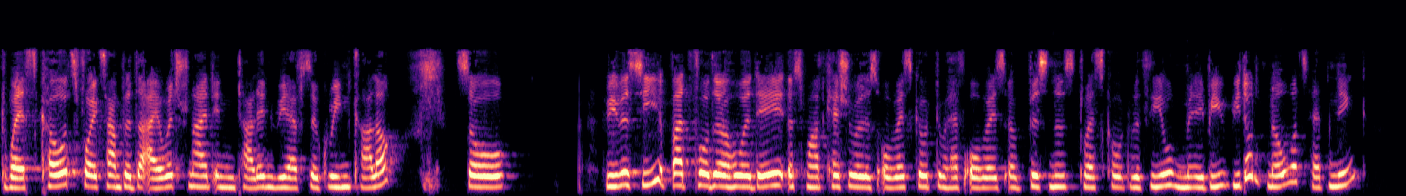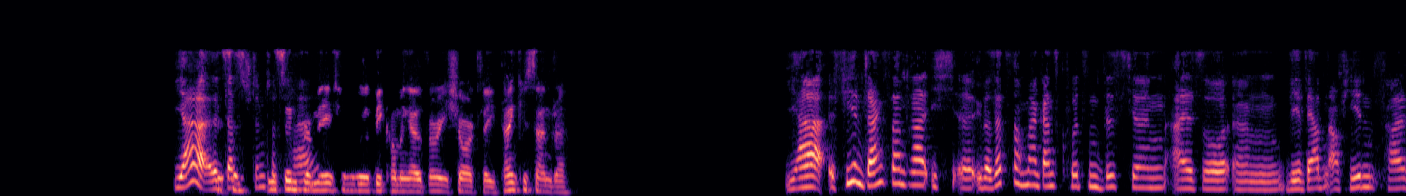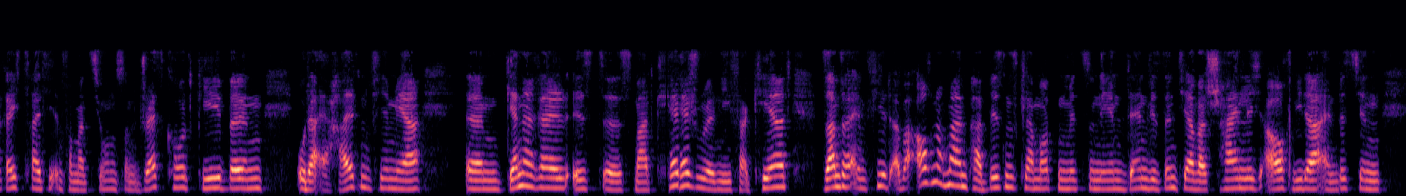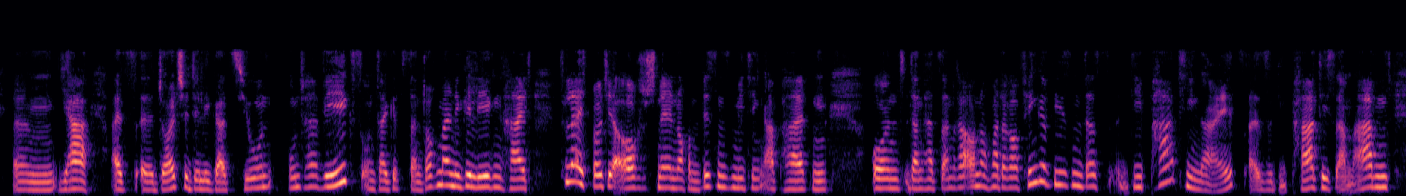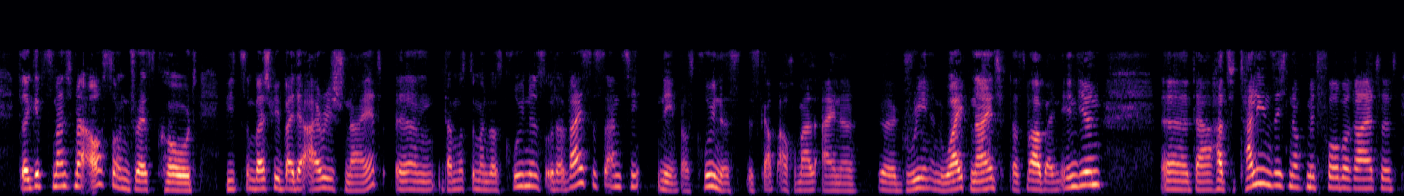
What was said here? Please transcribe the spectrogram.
dress codes. For example, the Irish night in Tallinn, we have the green color. So we will see. But for the whole day, a smart casual is always good to have always a business dress code with you. Maybe we don't know what's happening. Ja, This, das stimmt this total. information will be coming out very shortly. Thank you, Sandra. Ja, vielen Dank, Sandra. Ich äh, übersetze noch mal ganz kurz ein bisschen. Also ähm, wir werden auf jeden Fall rechtzeitig Informationen zum Dresscode geben oder erhalten vielmehr. Ähm, generell ist äh, Smart Casual nie verkehrt. Sandra empfiehlt aber auch noch mal ein paar Business-Klamotten mitzunehmen, denn wir sind ja wahrscheinlich auch wieder ein bisschen ähm, ja, als äh, deutsche Delegation unterwegs und da gibt's dann doch mal eine Gelegenheit. Vielleicht wollt ihr auch schnell noch ein Business-Meeting abhalten. Und dann hat Sandra auch noch mal darauf hingewiesen, dass die Party Nights, also die Partys am Abend, da gibt's manchmal auch so einen Dresscode, wie zum Beispiel bei der Irish Night. Ähm, da musste man was Grünes oder Weißes anziehen. Nee, was Grünes. Es gab auch mal eine äh, Green and White Night, das war aber in Indien. Äh, da hat Tallinn sich noch mit vorbereitet.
